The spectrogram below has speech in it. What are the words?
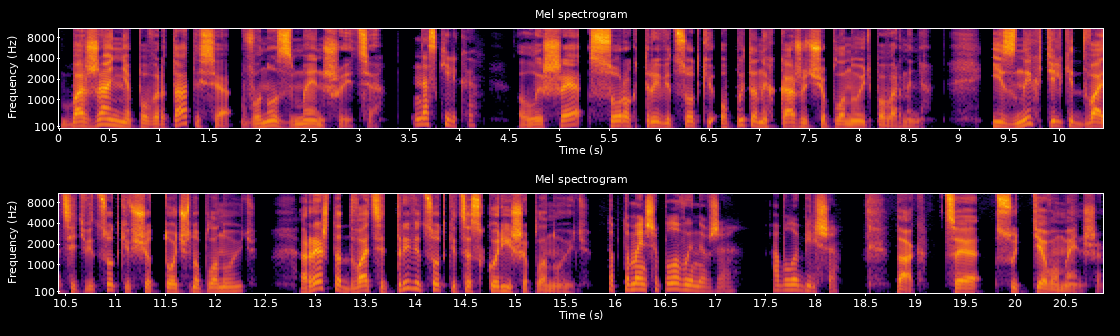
Бажання повертатися, воно зменшується. Наскільки? Лише 43% опитаних кажуть, що планують повернення. Із них тільки 20%, що точно планують. Решта 23% – це скоріше планують. Тобто менше половини вже, а було більше. Так, це суттєво менше.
